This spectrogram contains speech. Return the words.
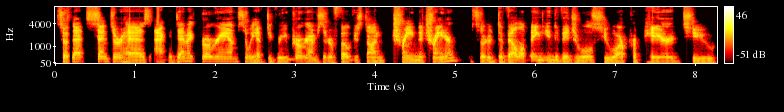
So that center has academic programs. So we have degree programs that are focused on train the trainer, sort of developing individuals who are prepared to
